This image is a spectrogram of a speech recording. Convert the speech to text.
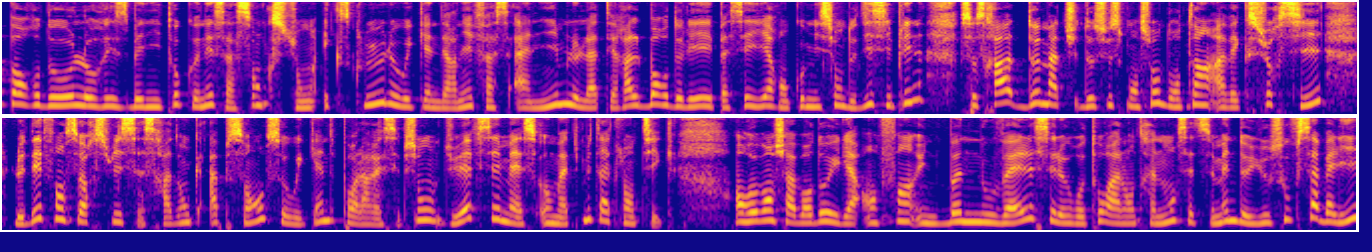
Bordeaux, Loris Benito connaît sa sanction. Exclu le week-end dernier face à Nîmes, le latéral bordelais est passé hier en commission de discipline. Ce sera deux matchs de suspension, dont un avec sursis. Le défenseur suisse sera donc absent ce week-end pour la réception du FC Metz au match Mut-Atlantique. En revanche, à Bordeaux, il y a enfin une bonne nouvelle. C'est le retour à l'entraînement cette semaine de Youssouf Sabali.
